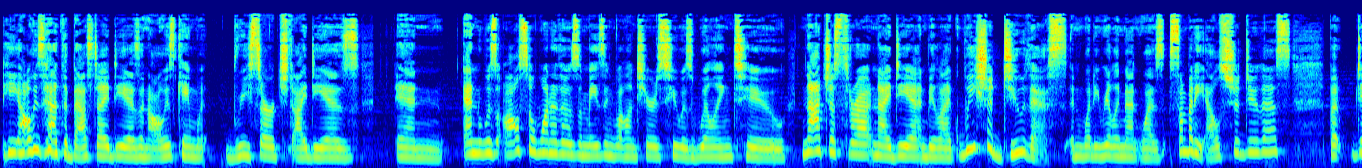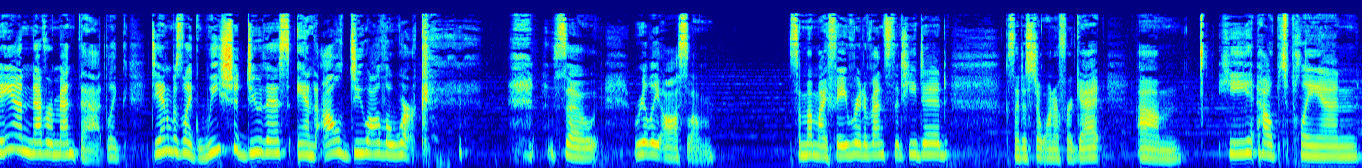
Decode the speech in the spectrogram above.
he always had the best ideas and always came with researched ideas and and was also one of those amazing volunteers who was willing to not just throw out an idea and be like we should do this. And what he really meant was somebody else should do this. But Dan never meant that. Like Dan was like we should do this and I'll do all the work. So really awesome. Some of my favorite events that he did because I just don't want to forget um, he helped plan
